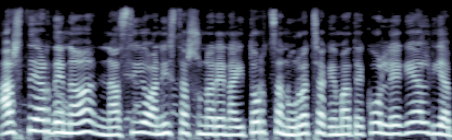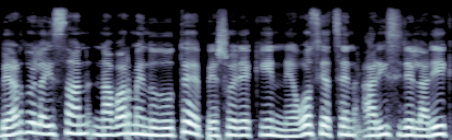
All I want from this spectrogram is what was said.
Aste ardena, nazio anistasunaren aitortzan urratsak emateko legealdia behar duela izan nabarmendu dute pesoerekin negoziatzen ari zirelarik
